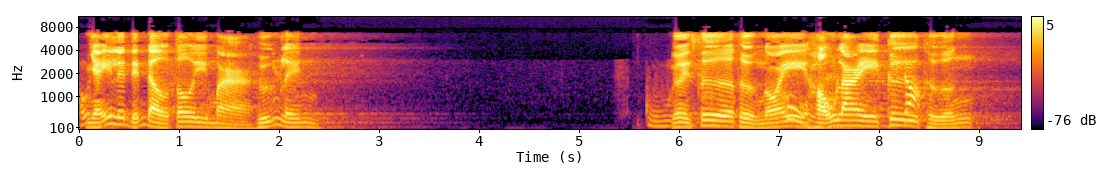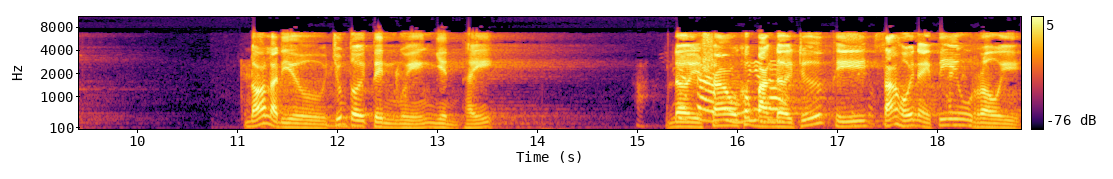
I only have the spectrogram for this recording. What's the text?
Nhảy lên đỉnh đầu tôi mà hướng lên. Người xưa thường nói hậu lai cư thượng. Đó là điều chúng tôi tình nguyện nhìn thấy Đời sau không bằng đời trước Thì xã hội này tiêu rồi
